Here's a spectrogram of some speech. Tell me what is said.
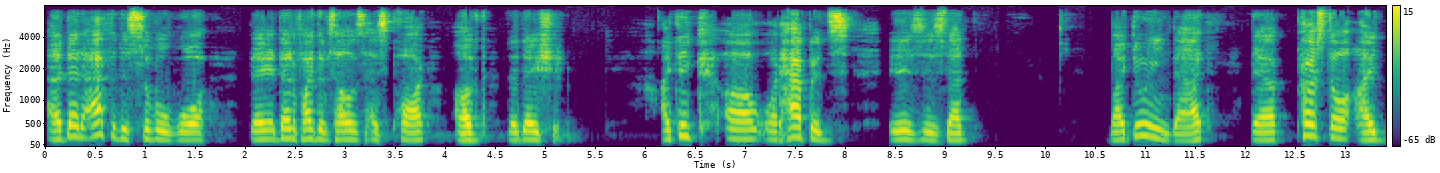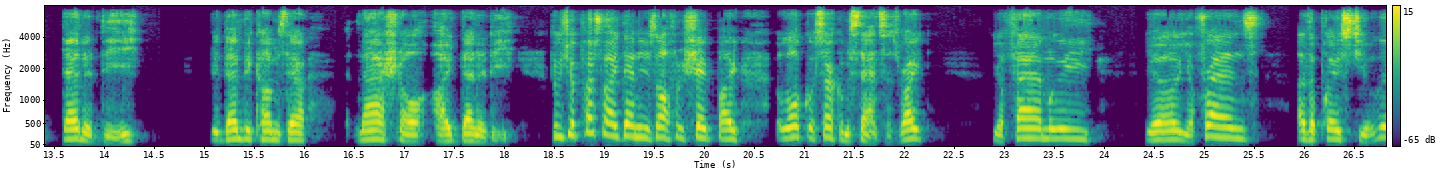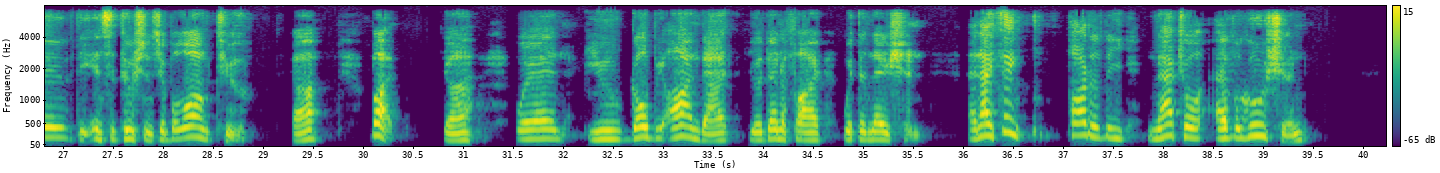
And then after the Civil War, they identified themselves as part of the nation. I think uh, what happens is, is that by doing that, their personal identity then becomes their national identity. Because your personal identity is often shaped by local circumstances, right? Your family, you know, your friends, the place you live, the institutions you belong to. Yeah? But yeah, when you go beyond that, you identify with the nation. And I think part of the natural evolution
